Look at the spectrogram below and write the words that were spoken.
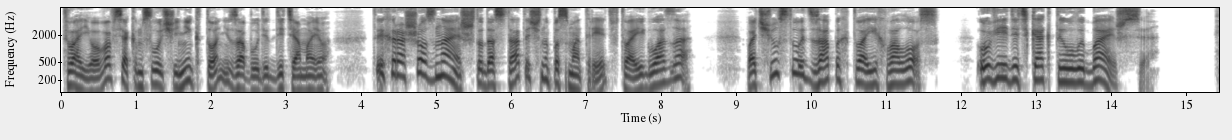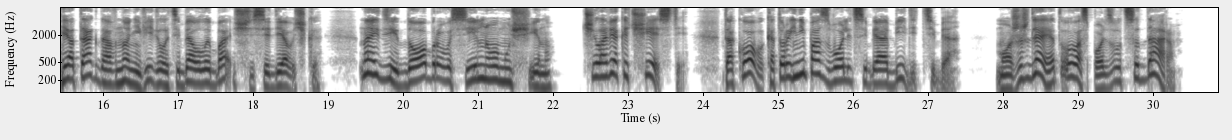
Твое, во всяком случае, никто не забудет, дитя мое. Ты хорошо знаешь, что достаточно посмотреть в твои глаза, почувствовать запах твоих волос, увидеть, как ты улыбаешься, я так давно не видела тебя улыбающейся, девочка. Найди доброго, сильного мужчину, человека чести, такого, который не позволит себе обидеть тебя. Можешь для этого воспользоваться даром.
